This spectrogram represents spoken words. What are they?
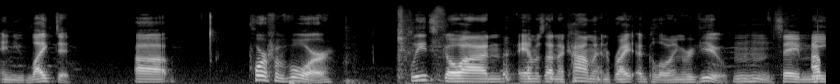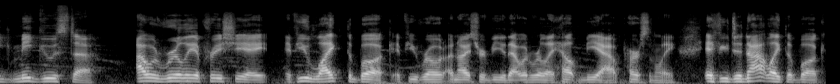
and you liked it, uh, por favor, please go on Amazon.com and write a glowing review. mm-hmm. say me, me gusta I would really appreciate if you liked the book, if you wrote a nice review, that would really help me out personally. If you did not like the book,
